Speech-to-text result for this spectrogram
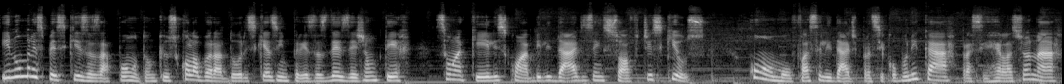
Inúmeras pesquisas apontam que os colaboradores que as empresas desejam ter são aqueles com habilidades em soft skills, como facilidade para se comunicar, para se relacionar,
